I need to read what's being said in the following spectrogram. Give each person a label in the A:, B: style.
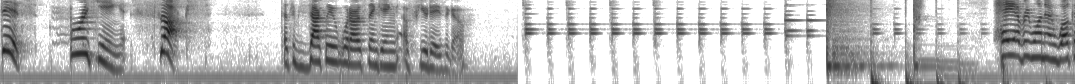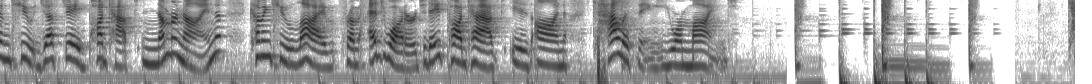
A: this freaking sucks. That's exactly what I was thinking a few days ago. Hey everyone, and welcome to Just Jade podcast number nine, coming to you live from Edgewater. Today's podcast is on callousing your mind.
